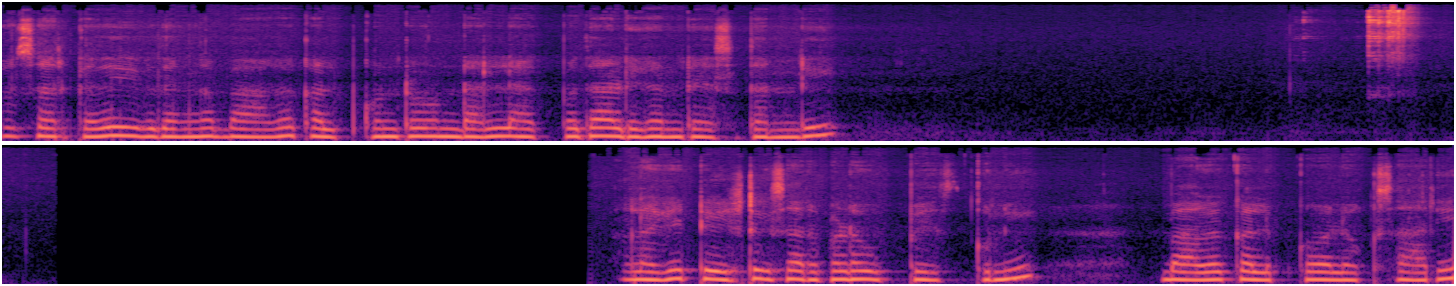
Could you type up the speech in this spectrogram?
చూసారు కదా ఈ విధంగా బాగా కలుపుకుంటూ ఉండాలి. లేకపోతే అడిగంటేస్తుందండి అలాగే టేస్ట్కి సరిపడా ఉప్పు వేసుకుని బాగా కలుపుకోవాలి ఒకసారి.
